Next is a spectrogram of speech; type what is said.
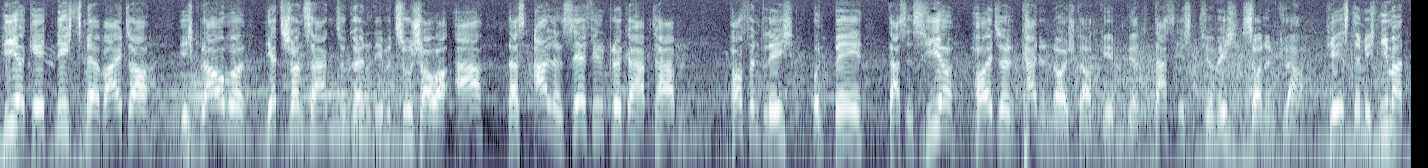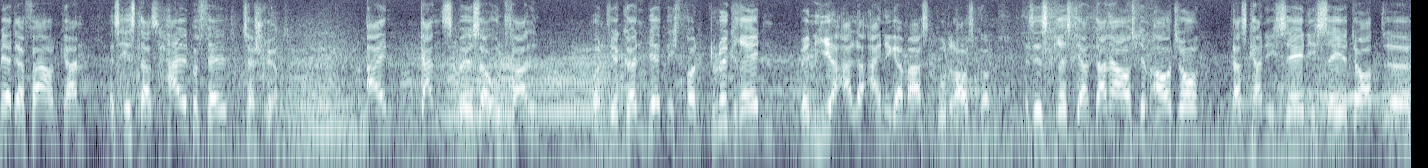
Hier geht nichts mehr weiter. Ich glaube, jetzt schon sagen zu können, liebe Zuschauer, A, dass alle sehr viel Glück gehabt haben, hoffentlich, und B, dass es hier heute keinen Neustart geben wird. Das ist für mich sonnenklar. Hier ist nämlich niemand mehr, der fahren kann. Es ist das halbe Feld zerstört. Ein ganz böser Unfall. Und wir können wirklich von Glück reden, wenn hier alle einigermaßen gut rauskommen. Es ist Christian Danner aus dem Auto, das kann ich sehen. Ich sehe dort äh,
